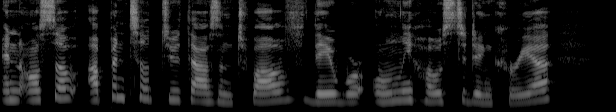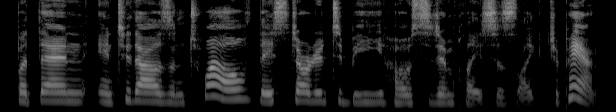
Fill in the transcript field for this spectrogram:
and also up until 2012 they were only hosted in korea but then in 2012 they started to be hosted in places like japan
